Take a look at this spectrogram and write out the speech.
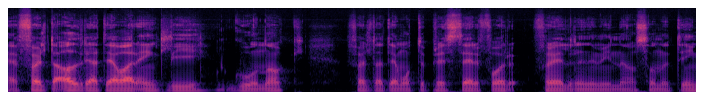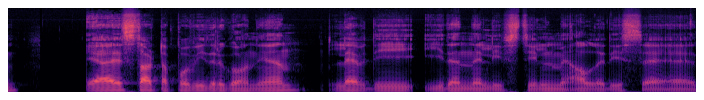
Jeg følte aldri at jeg var egentlig god nok. Følte at jeg måtte prestere for foreldrene mine og sånne ting. Jeg starta på videregående igjen. Levde i, i denne livsstilen med alle disse uh,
